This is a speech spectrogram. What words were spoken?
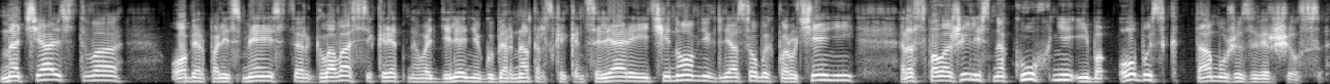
Начальство, оберполицмейстер, глава секретного отделения губернаторской канцелярии и чиновник для особых поручений расположились на кухне, ибо обыск там уже завершился.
